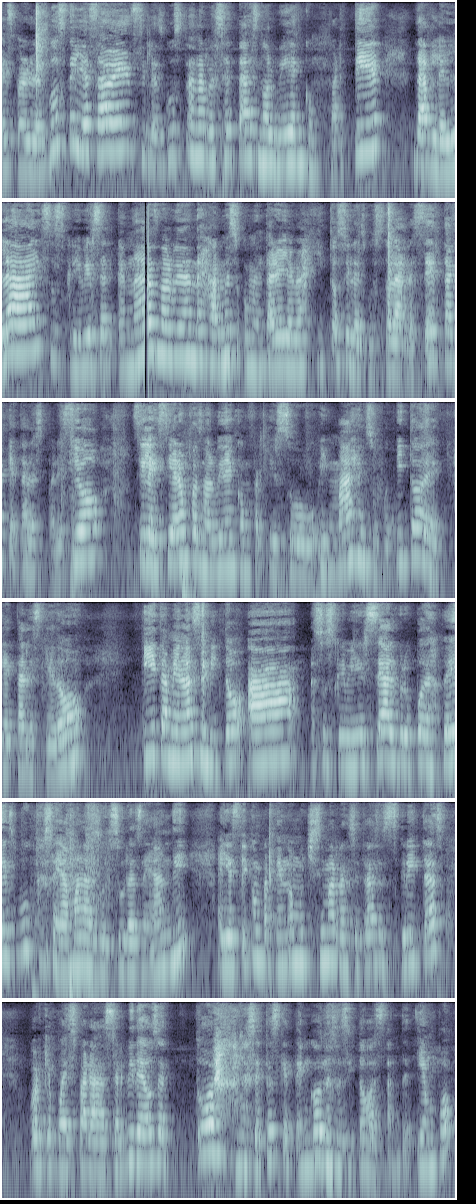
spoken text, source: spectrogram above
Espero les guste, ya saben, si les gustan las recetas no olviden compartir, darle like, suscribirse al canal. No olviden dejarme su comentario ahí abajito si les gustó la receta, qué tal les pareció. Si la hicieron pues no olviden compartir su imagen, su fotito de qué tal les quedó. Y también las invito a suscribirse al grupo de Facebook que se llama Las Dulzuras de Andy. Ahí estoy compartiendo muchísimas recetas escritas porque pues para hacer videos de todas las recetas que tengo necesito bastante tiempo.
